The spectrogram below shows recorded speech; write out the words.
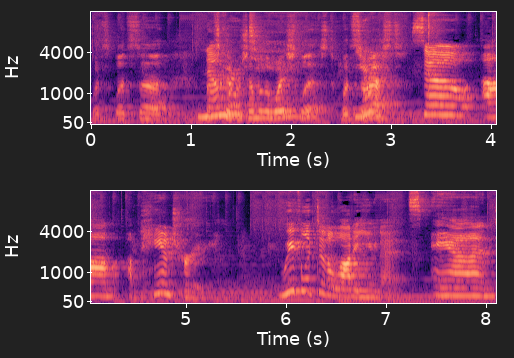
let's let's uh let's Number cover some of the wish list. What's the rest? So, um, a pantry. We've looked at a lot of units, and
